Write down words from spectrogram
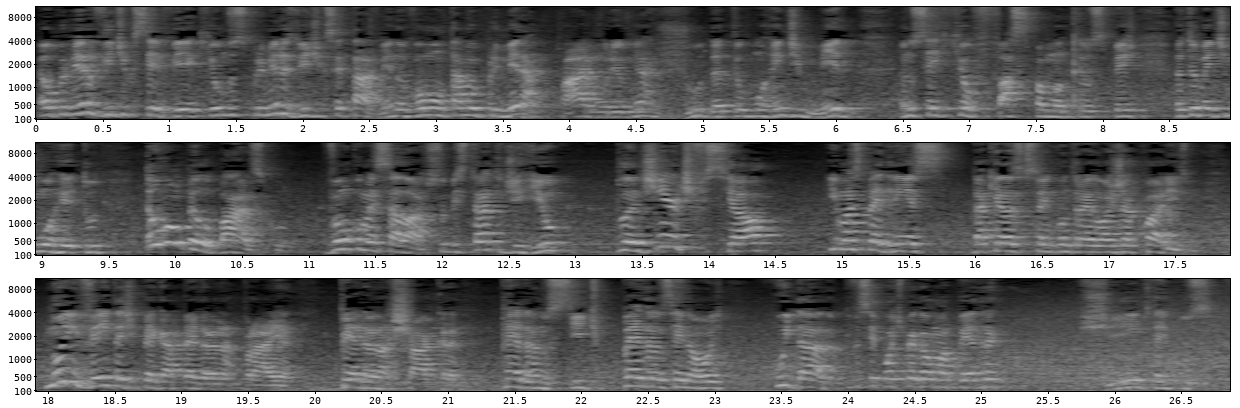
é o primeiro vídeo que você vê aqui, um dos primeiros vídeos que você está vendo. Eu vou montar meu primeiro aquário, Murilo, me ajuda, eu estou morrendo de medo. Eu não sei o que eu faço para manter os peixes, eu tenho medo de morrer tudo. Então vamos pelo básico. Vamos começar lá, substrato de rio, plantinha artificial e umas pedrinhas daquelas que você vai encontrar em loja de aquarismo. Não inventa de pegar pedra na praia, pedra na chácara, pedra no sítio, pedra não sei na onde. Cuidado, porque você pode pegar uma pedra. Gente, tá impossível.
